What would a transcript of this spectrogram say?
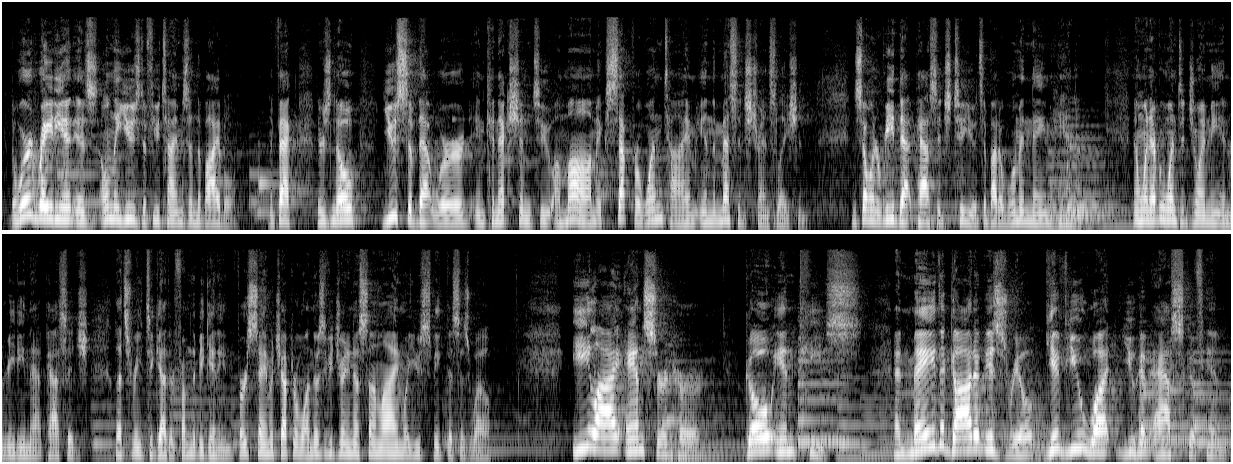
The word radiant is only used a few times in the Bible. In fact, there's no use of that word in connection to a mom except for one time in the message translation. And so I want to read that passage to you. It's about a woman named Hannah. And I want everyone to join me in reading that passage. Let's read together from the beginning. 1 Samuel chapter 1. Those of you joining us online, will you speak this as well? Eli answered her, Go in peace, and may the God of Israel give you what you have asked of him.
